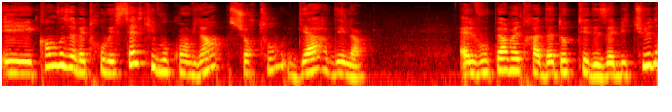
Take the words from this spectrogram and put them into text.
et quand vous avez trouvé celle qui vous convient, surtout gardez-la. Elle vous permettra d'adopter des habitudes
